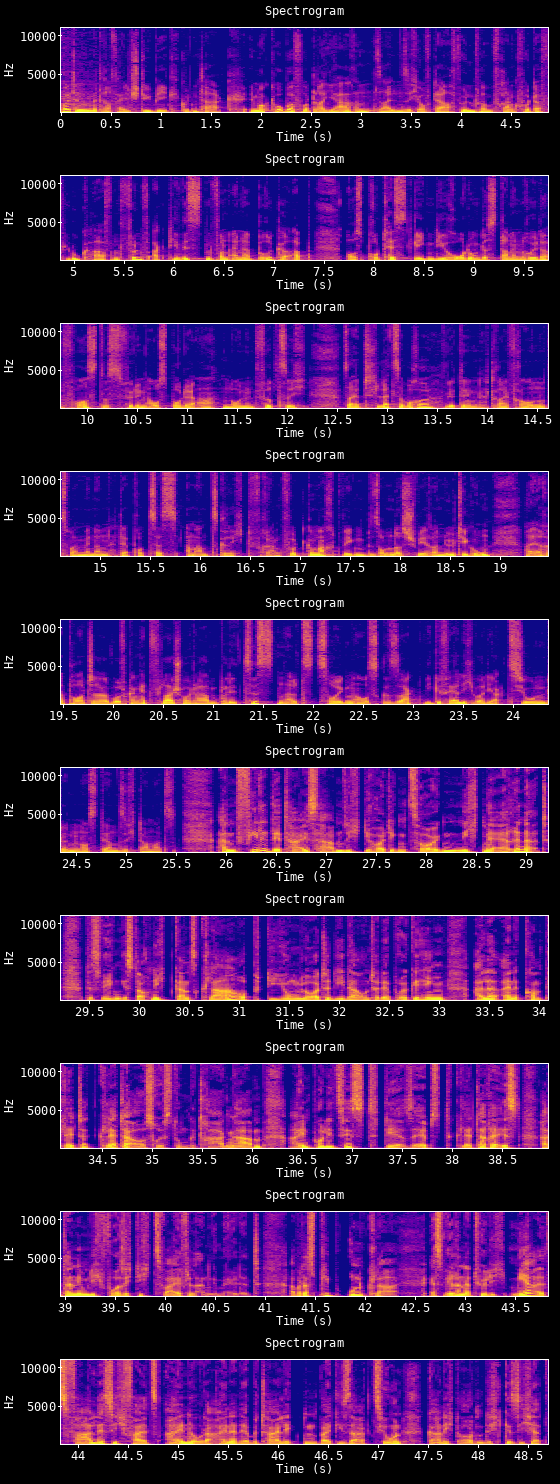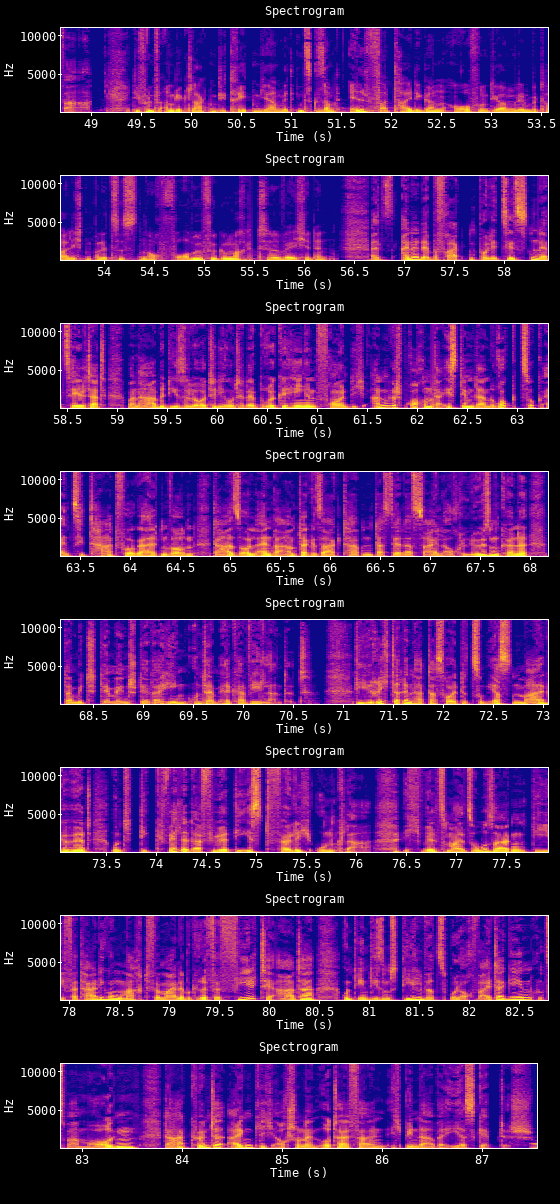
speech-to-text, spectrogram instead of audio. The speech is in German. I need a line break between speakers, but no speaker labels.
Heute mit Raphael Stübig. Guten Tag. Im Oktober vor drei Jahren seilen sich auf der A5 am Frankfurter Flughafen fünf Aktivisten von einer Brücke ab, aus Protest gegen die Rodung des Dannenröder Forstes für den Ausbau der A49. Seit letzter Woche wird den drei Frauen und zwei Männern der Prozess am Amtsgericht Frankfurt gemacht, wegen besonders schwerer Nötigung. HR-Reporter Wolfgang Hetfleisch, heute haben Polizisten als Zeugen ausgesagt. Wie gefährlich war die Aktion denn aus deren Sicht damals?
An viele Details haben sich die heutigen Zeugen nicht mehr erinnert. Deswegen ist auch nicht ganz klar, ob die jungen Leute, die da unter der Brücke hingen, alle eine komplette Kletterausrüstung getragen haben. Ein Polizist, der selbst Kletterer ist, hat da nämlich vorsichtig Zweifel angemeldet. Aber das blieb unklar. Es wäre natürlich mehr als fahrlässig, falls eine oder einer der Beteiligten bei dieser Aktion gar nicht ordentlich gesichert war.
Die fünf Angeklagten, die treten ja mit insgesamt elf Verteidigern auf und die haben den beteiligten Polizisten auch Vorwürfe gemacht. Welche denn?
Als einer der befragten Polizisten erzählt hat, man habe diese Leute, die unter der Brücke hingen, freundlich angesprochen. Da ist ihm dann ruckzuck ein Zitat vorgehalten worden. Da soll ein Beamter gesagt haben, dass er das Seil auch lösen könne, damit der Mensch, der da hing, unterm LKW landet. Die Richterin hat das heute zum ersten Mal gehört und die Quelle dafür, die ist völlig unklar. Ich will's mal so sagen, die Verteidigung macht für meine Begriffe viel Theater und in diesem Stil wird's wohl auch weitergehen, und zwar morgen. Da könnte eigentlich auch schon ein Urteil fallen, ich bin da aber eher skeptisch.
